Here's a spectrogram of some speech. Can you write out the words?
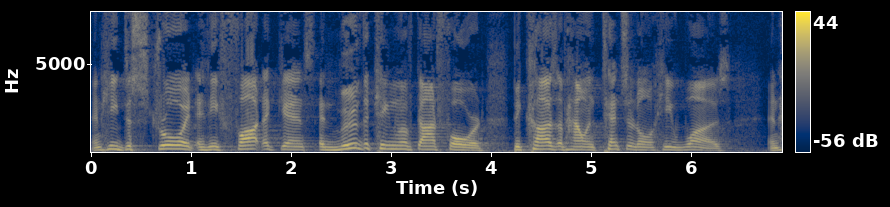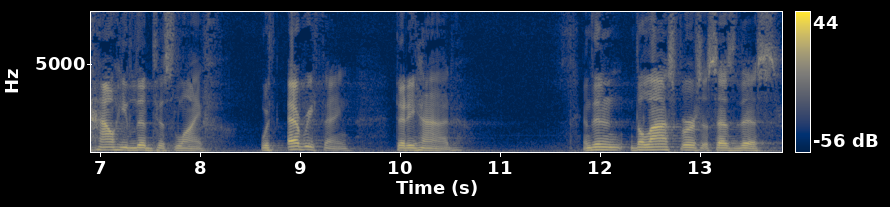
And he destroyed and he fought against and moved the kingdom of God forward because of how intentional he was and how he lived his life with everything that he had. And then the last verse it says this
